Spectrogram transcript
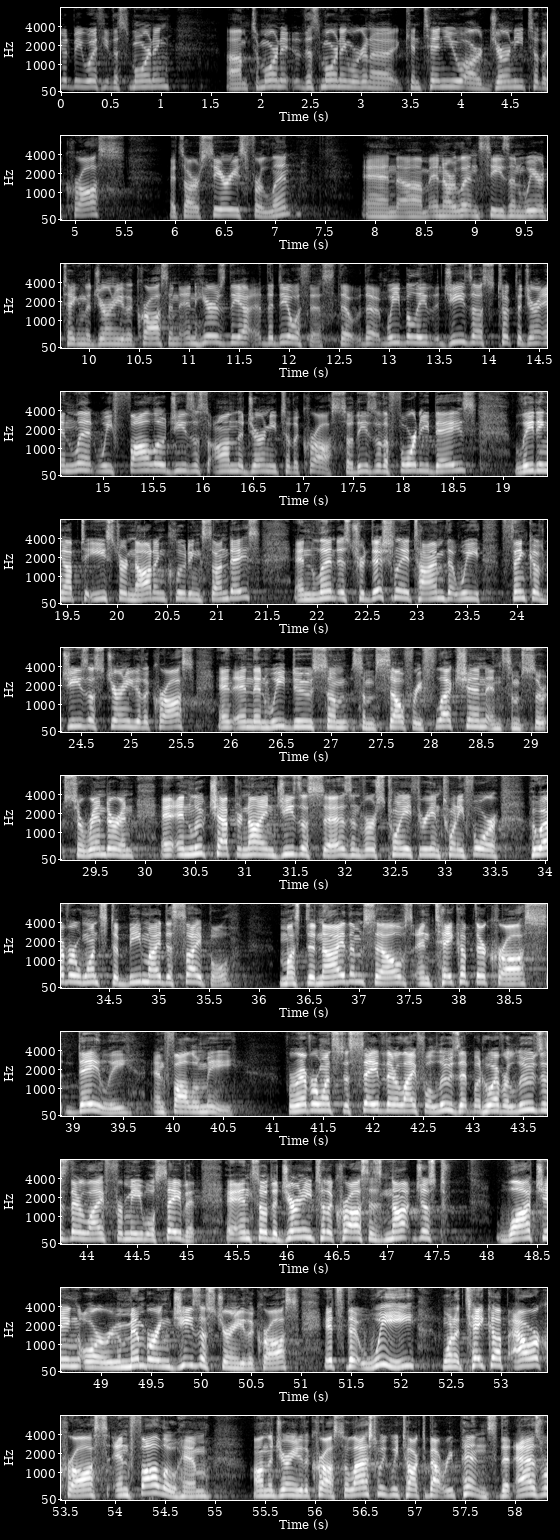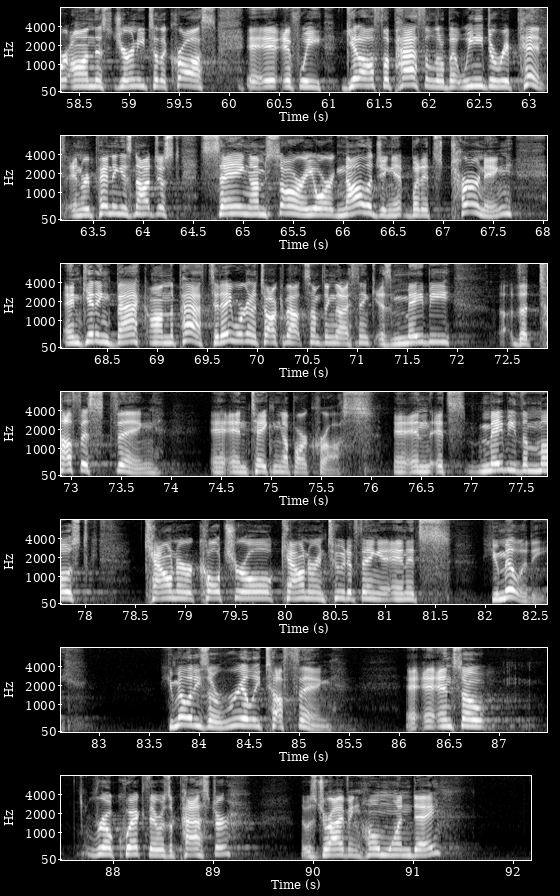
good to be with you this morning. Um, tomorrow, this morning, we're going to continue our journey to the cross. It's our series for Lent. And um, in our Lenten season, we are taking the journey of the cross. And, and here's the, uh, the deal with this that, that we believe that Jesus took the journey. In Lent, we follow Jesus on the journey to the cross. So these are the 40 days leading up to Easter, not including Sundays. And Lent is traditionally a time that we think of Jesus' journey to the cross, and, and then we do some, some self reflection and some sur- surrender. And in Luke chapter 9, Jesus says in verse 23 and 24, Whoever wants to be my disciple, must deny themselves and take up their cross daily and follow me. For whoever wants to save their life will lose it, but whoever loses their life for me will save it. And so the journey to the cross is not just watching or remembering Jesus' journey to the cross, it's that we want to take up our cross and follow him on the journey to the cross. So last week we talked about repentance, that as we're on this journey to the cross, if we get off the path a little bit, we need to repent. And repenting is not just saying I'm sorry or acknowledging it, but it's turning and getting back on the path. Today we're going to talk about something that I think is maybe uh, the toughest thing in taking up our cross. And it's maybe the most countercultural, counterintuitive thing, and it's humility. Humility is a really tough thing. And so, real quick, there was a pastor that was driving home one day.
